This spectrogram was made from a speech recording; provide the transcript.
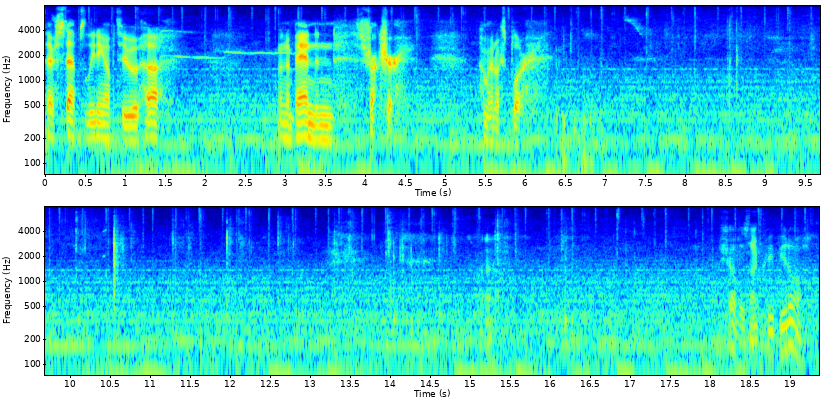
There are steps leading up to uh, an abandoned structure. I'm going to explore. Shovel's not creepy at all.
